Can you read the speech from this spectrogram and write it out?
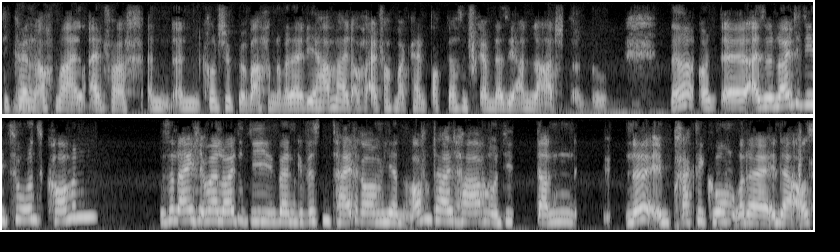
die können ja. auch mal einfach ein, ein, Grundstück bewachen oder die haben halt auch einfach mal keinen Bock, dass ein Fremder sie anlatscht und so. Ne? Und äh, also Leute, die zu uns kommen, das sind eigentlich immer Leute, die über einen gewissen Zeitraum hier einen Aufenthalt haben und die dann ne, im Praktikum oder in der Aus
